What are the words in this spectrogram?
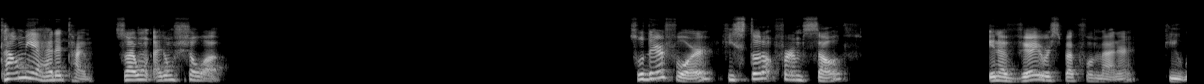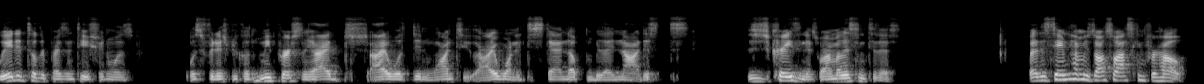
tell me ahead of time so I won't I don't show up. So therefore, he stood up for himself in a very respectful manner. He waited till the presentation was was finished because me personally, I I was didn't want to. I wanted to stand up and be like, nah, this, this This is craziness. Why am I listening to this? But at the same time, he's also asking for help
